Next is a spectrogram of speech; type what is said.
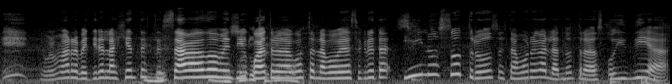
Volvemos a repetir a la gente este No- sábado nosotros 24 de tenemos- agosto en la bóveda secreta y nosotros estamos regalando entradas hoy día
